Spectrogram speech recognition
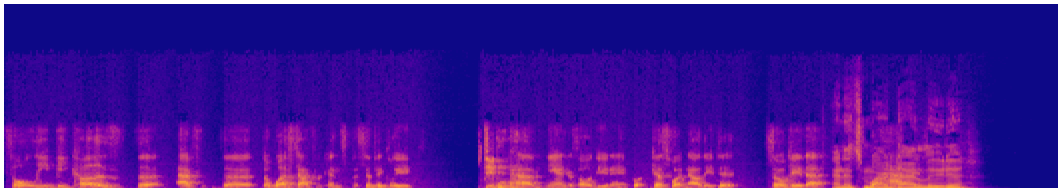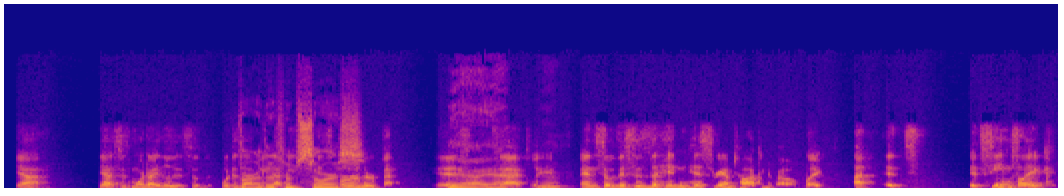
solely because the Af- the the West Africans specifically didn't have Neanderthal DNA. But guess what? Now they did. So okay, that And it's more diluted. yeah, yeah, it's just more diluted. So what does that Farther mean? That from means source. further back. Yes, Yeah, yeah, exactly. yeah. And so this is the hidden history I'm talking about. Like, I, it's it seems like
